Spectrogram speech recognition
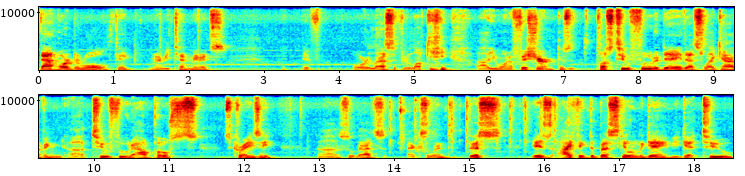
that hard to roll. Take maybe 10 minutes if or less if you're lucky. Uh, you want a fisher because plus two food a day. That's like having uh, two food outposts. It's crazy. Uh, so that's excellent. This is, I think, the best skill in the game. You get two,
